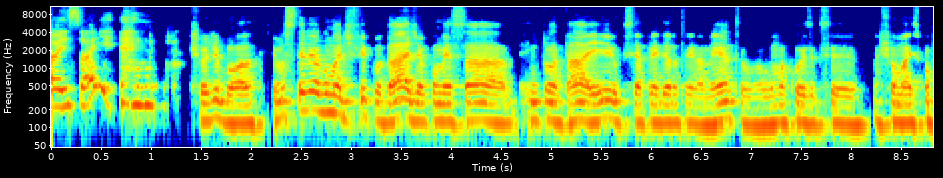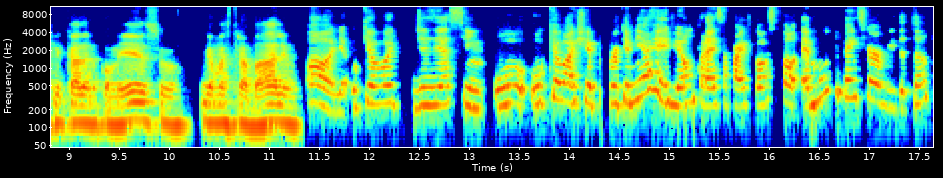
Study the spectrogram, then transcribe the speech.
É isso aí. Show de bola. E você teve alguma dificuldade a começar a implantar aí o que você aprendeu no treinamento? Alguma coisa que você achou mais complicada no começo? Deu mais trabalho? Olha, o que eu vou dizer assim, o, que eu achei, porque minha região, para essa parte que você falou, é muito bem servida, tanto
